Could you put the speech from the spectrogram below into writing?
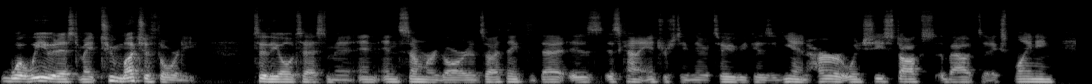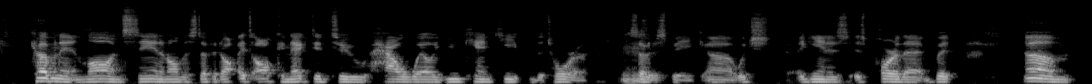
what we would estimate too much authority to the Old Testament in, in some regard. And so I think that that is, is kind of interesting there too, because again, her, when she talks about explaining covenant and law and sin and all this stuff, it all, it's all connected to how well you can keep the Torah, Mhm. so to speak, uh, which again is, is part of that. But, um,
